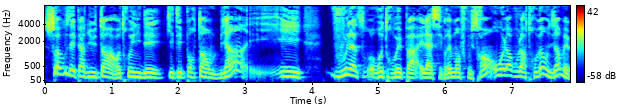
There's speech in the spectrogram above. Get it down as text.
soit vous avez perdu du temps à retrouver une idée qui était pourtant bien et vous la retrouvez pas, et là c'est vraiment frustrant, ou alors vous la retrouvez en vous disant mais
